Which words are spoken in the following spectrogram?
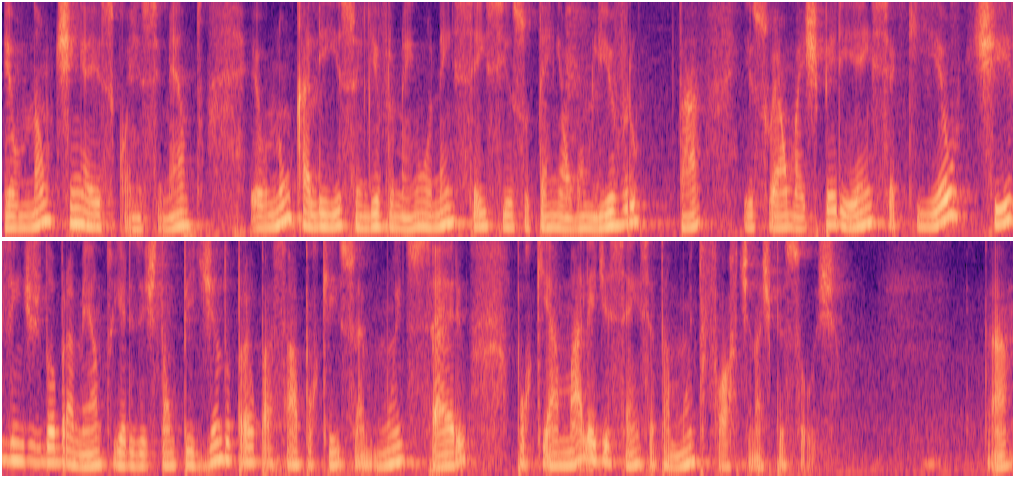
Eu não tinha esse conhecimento, eu nunca li isso em livro nenhum, eu nem sei se isso tem em algum livro, tá? Isso é uma experiência que eu tive em desdobramento e eles estão pedindo para eu passar porque isso é muito sério, porque a maledicência está muito forte nas pessoas. Tá?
